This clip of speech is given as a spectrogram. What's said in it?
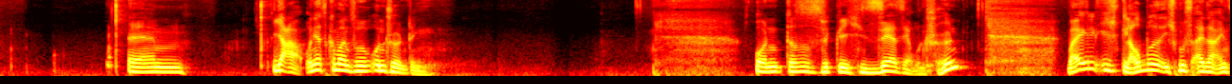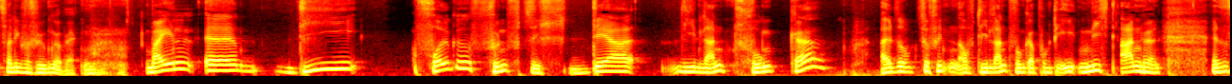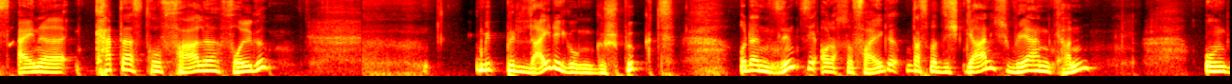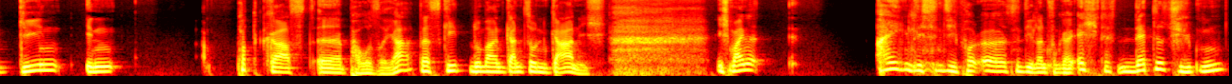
Ähm, ja, und jetzt kommen wir zu unschönen Dingen. Und das ist wirklich sehr, sehr unschön. Weil ich glaube, ich muss eine einstweilige Verfügung erwecken. Weil äh, die Folge 50 der die Landfunker, also zu finden auf die landfunker.de, nicht anhören. Es ist eine katastrophale Folge mit Beleidigungen gespückt. Und dann sind sie auch noch so feige, dass man sich gar nicht wehren kann und gehen in Podcast-Pause, äh, ja? Das geht nun mal ganz und gar nicht. Ich meine, eigentlich sind die, äh, sind die Landfunker echt nette Typen,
